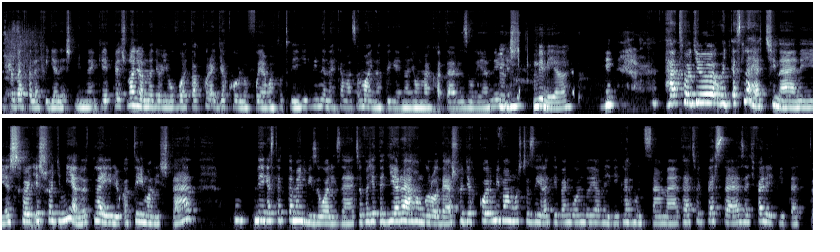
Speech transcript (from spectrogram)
ezt a befele figyelést mindenképp, és nagyon-nagyon jó volt akkor egy gyakorló folyamatot végigvinni, nekem az a mai napig egy nagyon meghatározó élmény. Mm-hmm. Mi miatt? Hát, hogy, hogy ezt lehet csinálni, és hogy, és hogy mielőtt leírjuk a témalistát, végeztettem egy vizualizációt, vagy hát egy ilyen ráhangolódás, hogy akkor mi van most az életében, gondolja végig lehúnyt szemmel. Tehát, hogy persze ez egy felépített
